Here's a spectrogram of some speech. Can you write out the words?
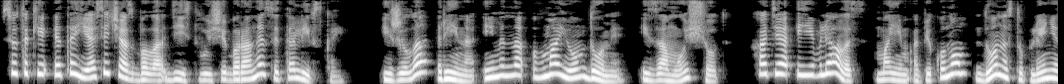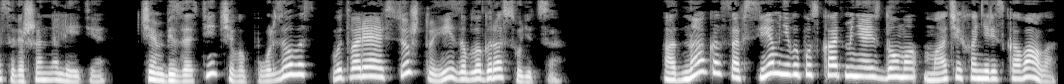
Все-таки это я сейчас была действующей баронессой Таливской. И жила Рина именно в моем доме и за мой счет, хотя и являлась моим опекуном до наступления совершеннолетия, чем беззастенчиво пользовалась, вытворяя все, что ей заблагорассудится. Однако совсем не выпускать меня из дома мачеха не рисковала.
